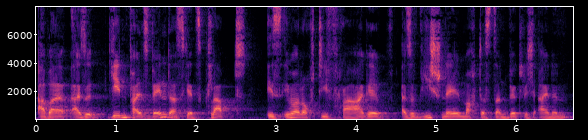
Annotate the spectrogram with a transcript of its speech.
Aber also jedenfalls, wenn das jetzt klappt, ist immer noch die Frage, also wie schnell macht das dann wirklich einen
